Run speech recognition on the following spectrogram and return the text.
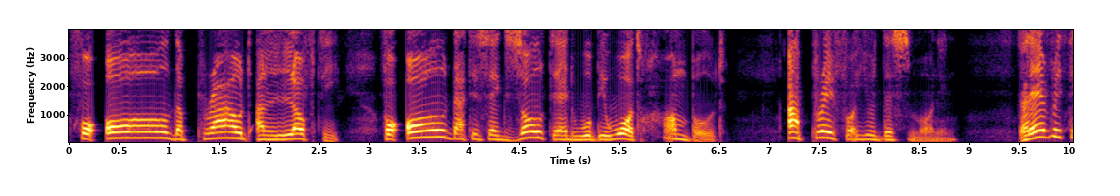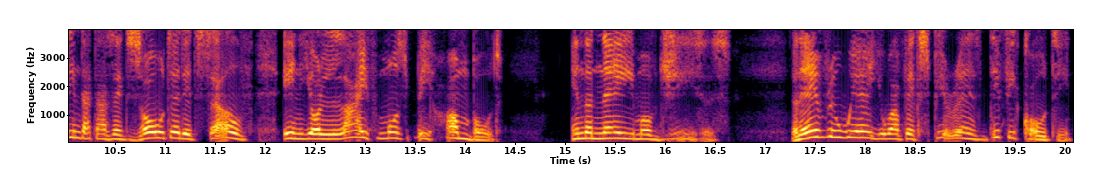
for all the proud and lofty, for all that is exalted will be what? Humbled. I pray for you this morning that everything that has exalted itself in your life must be humbled in the name of Jesus. That everywhere you have experienced difficulty,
